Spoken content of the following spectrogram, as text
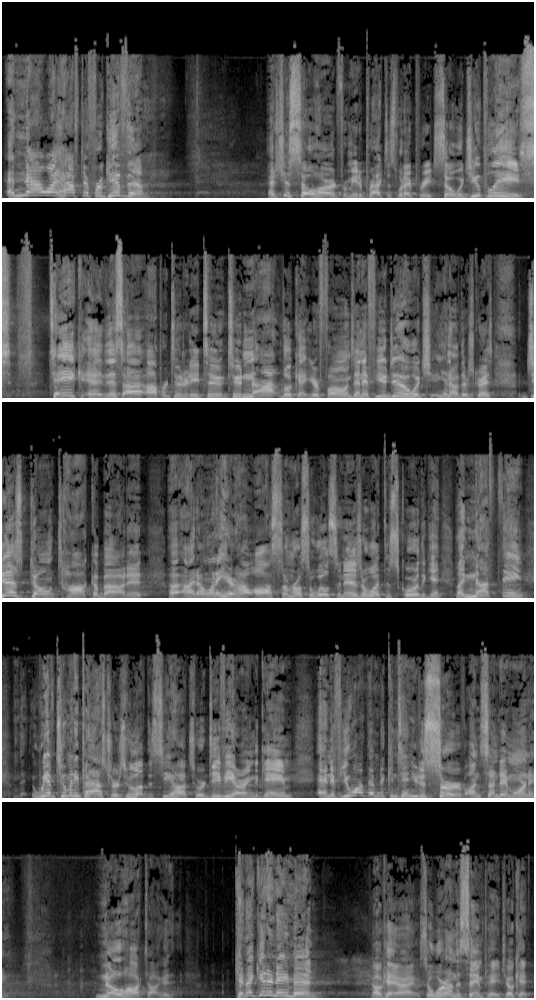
and now I have to forgive them. And it's just so hard for me to practice what I preach. So, would you please take uh, this uh, opportunity to, to not look at your phones. And if you do, which, you know, there's grace, just don't talk about it. Uh, I don't want to hear how awesome Russell Wilson is or what the score of the game. Like, nothing. We have too many pastors who love the Seahawks who are DVRing the game. And if you want them to continue to serve on Sunday morning, no hawk talk. Can I get an amen? Okay, all right. So we're on the same page. Okay.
